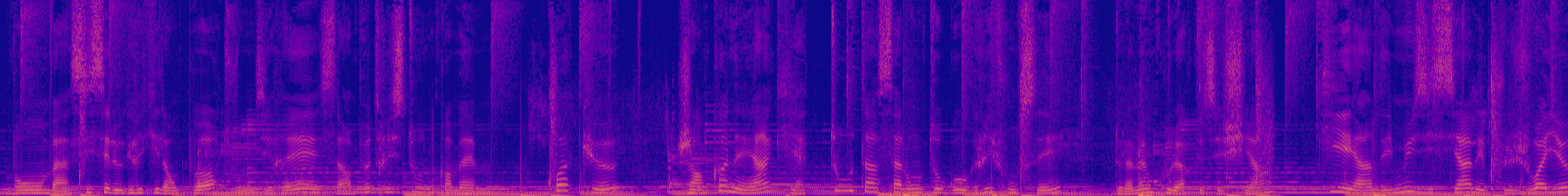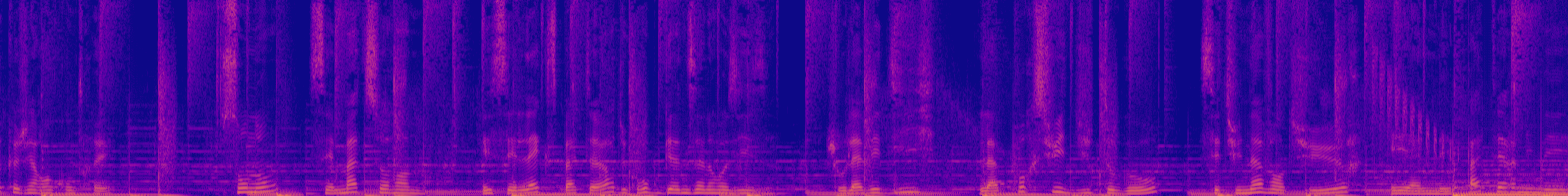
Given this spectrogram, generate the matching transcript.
Bon, bah si c'est le gris qui l'emporte, vous me direz, c'est un peu tristoun quand même. Quoique, j'en connais un qui a tout un salon Togo gris foncé, de la même couleur que ses chiens, qui est un des musiciens les plus joyeux que j'ai rencontrés. Son nom, c'est Matt Sorum, et c'est l'ex-batteur du groupe Guns N' Roses. Je vous l'avais dit, la poursuite du Togo, c'est une aventure et elle n'est pas terminée.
